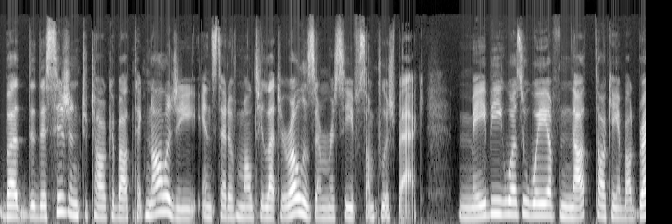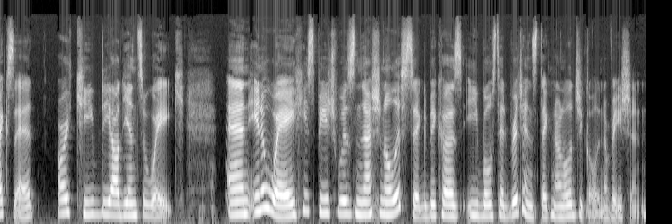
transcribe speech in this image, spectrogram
but the decision to talk about technology instead of multilateralism received some pushback. Maybe it was a way of not talking about Brexit or keep the audience awake. And in a way, his speech was nationalistic because he boasted Britain's technological innovation.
